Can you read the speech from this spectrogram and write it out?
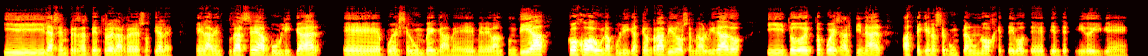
y las empresas dentro de las redes sociales. El aventurarse a publicar, eh, pues según venga, me, levanto un día, cojo, hago una publicación rápido, se me ha olvidado y todo esto pues al final hace que no se cumplan unos objetivos bien definidos y bien,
